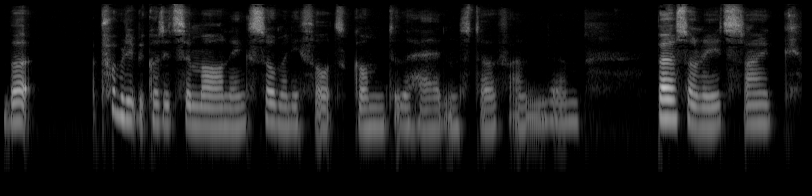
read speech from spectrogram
But probably because it's a morning, so many thoughts come to the head and stuff. And um, personally, it's like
